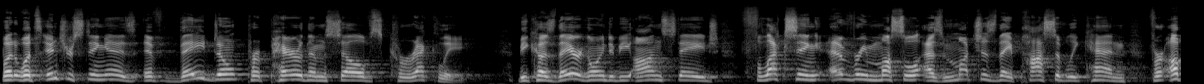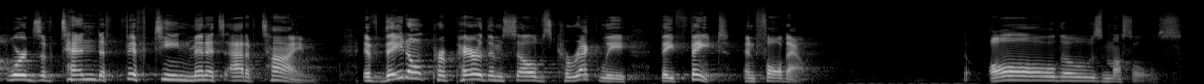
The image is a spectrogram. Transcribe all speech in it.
But what's interesting is if they don't prepare themselves correctly, because they are going to be on stage flexing every muscle as much as they possibly can for upwards of 10 to 15 minutes at a time. If they don't prepare themselves correctly, they faint and fall down. All those muscles,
